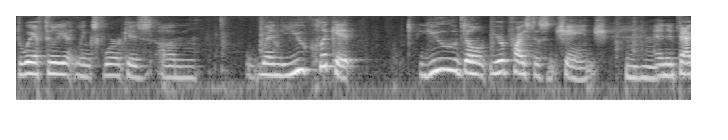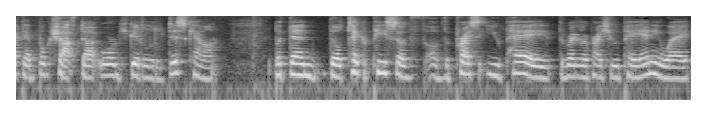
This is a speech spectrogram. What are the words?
the way affiliate links work is um, when you click it, you don't your price doesn't change. And in fact, at bookshop.org, you get a little discount. But then they'll take a piece of, of the price that you pay, the regular price you would pay anyway,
